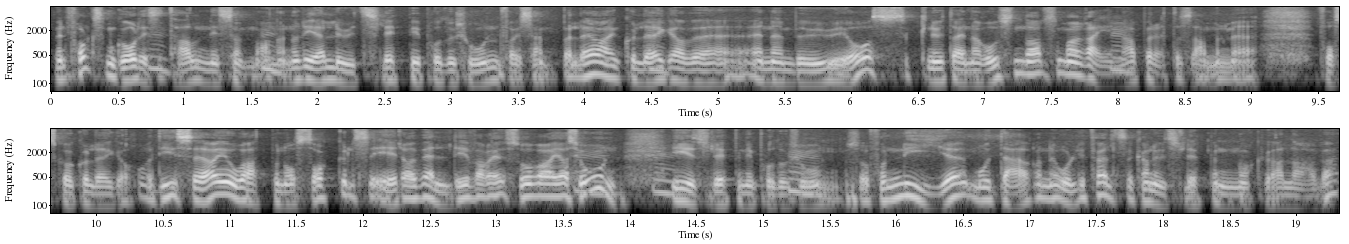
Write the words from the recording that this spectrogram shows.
Men folk som går disse tallene i sømmene når det gjelder utslipp i produksjonen f.eks. Jeg har en kollega ved NMBU i Ås, Knut Einar Rosendal, som har regna på dette sammen med forskerkolleger. Og De ser jo at på norsk sokkel så er det veldig stor variasjon i utslippene i produksjonen. Så for nye, moderne oljefelt så kan utslippene nok være lave.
